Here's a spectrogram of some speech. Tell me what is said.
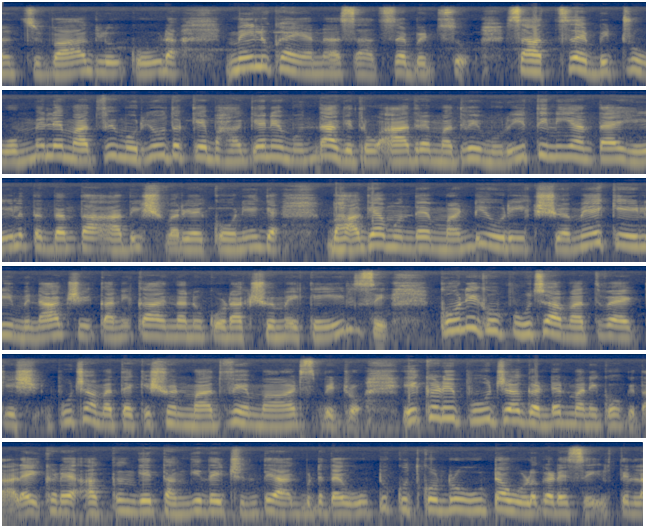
ನಿಜವಾಗ್ಲೂ ಕೂಡ ಮೇಲುಕೈಯನ್ನು ಸಾಧಿಸೇ ಬಿಡಿಸು ಸಾಧಿಸೇ ಬಿಟ್ಟರು ಒಮ್ಮೆಲೆ ಮದ್ವೆ ಮುರಿಯೋದಕ್ಕೆ ಭಾಗ್ಯನೇ ಮುಂದಾಗಿದ್ರು. ಆದರೆ ಮದ್ವೆ ಮುರಿತೀನಿ ಅಂತ ಹೇಳ್ತಿದ್ದಂಥ ಆದೀಶ್ವರ್ಯ ಕೊನೆಗೆ ಭಾಗ್ಯ ಮುಂದೆ ಮಂಡಿ ಉರಿ ಕ್ಷಮೆ ಕೇಳಿ ಮೀನಾಕ್ಷಿ ಕನಿಕಾಯಿಂದನೂ ಕೂಡ ಕ್ಷಮೆ ಕೇಳಿಸಿ ಕೊನೆಗೂ ಪೂಜಾ ಮದುವೆ ಕಿಶ್ ಪೂಜಾ ಮತ್ತು ಕಿಶನ್ ಮದುವೆ ಮಾಡಿಸ್ಬಿಟ್ರು. ಈ ಕಡೆ ಪೂಜಾ ಗಂಡನ ಮನೆಗೆ ಹೋಗಿದ್ದಾಳೆ. ಈ ಕಡೆ ಅಕ್ಕಂಗೆ ತಂಗಿದೆ ಚಿಂತೆ ಆಗಿಬಿಟ್ಟಿದೆ. ಊಟ ಕೂತ್ಕೊಂಡ್ರು ಊಟ ಒಳಗಡೆ ಸೇರ್ತಿಲ್ಲ.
